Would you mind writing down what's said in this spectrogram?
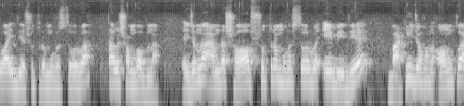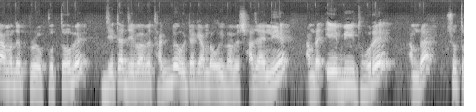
ওয়াই দিয়ে সূত্র মুখস্থ করবা, তাহলে সম্ভব না। এই জন্য আমরা সব সূত্র মুখস্থ করব এ বি দিয়ে। বাকি যখন অঙ্ক আমাদের প্রয়োগ করতে হবে, যেটা যেভাবে থাকবে ওইটাকে আমরা ওইভাবে সাজায় নিয়ে আমরা এ বি ধরে আমরা সূত্র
